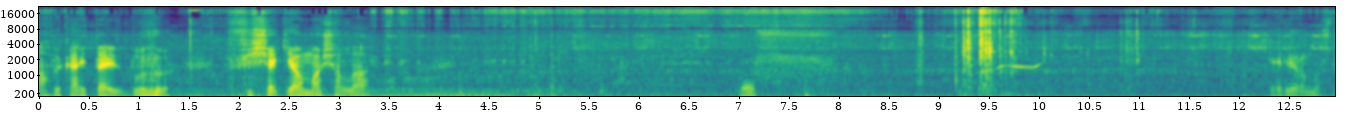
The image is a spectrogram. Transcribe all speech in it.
Abi kayıttayız. Bu fişek ya maşallah. Of. Geliyorum dostum.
